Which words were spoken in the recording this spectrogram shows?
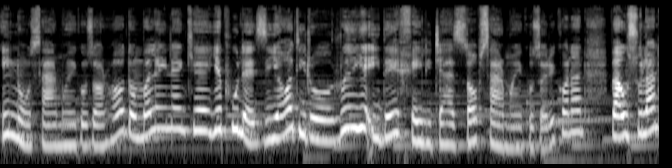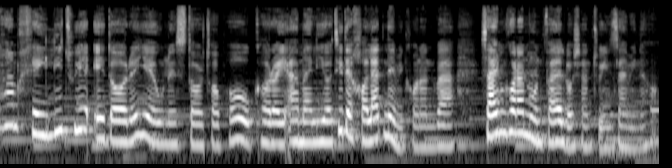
این نوع سرمایه گذارها دنبال اینن که یه پول زیادی رو روی یه ایده خیلی جذاب سرمایه گذاری کنن و اصولا هم خیلی توی اداره اون استارتاپ ها و کارهای عملیاتی دخالت نمی‌کنن و سعی می‌کنن منفعل باشن تو این زمینه ها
